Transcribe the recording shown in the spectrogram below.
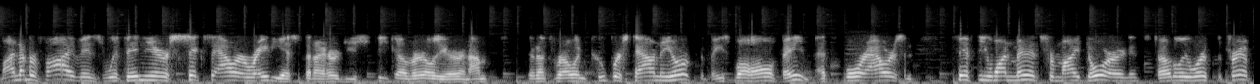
My number five is within your six-hour radius that I heard you speak of earlier, and I'm going to throw in Cooperstown, New York, the Baseball Hall of Fame. That's four hours and 51 minutes from my door, and it's totally worth the trip.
